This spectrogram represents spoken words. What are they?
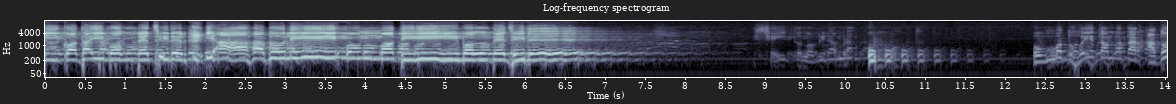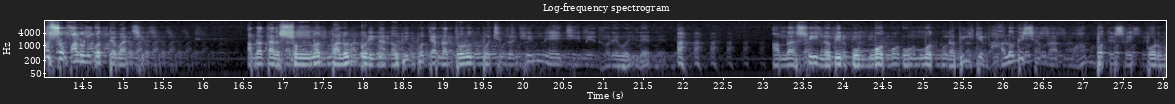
এই কথাই বলতেছিলেন, ইয়া বলি উম্মতি, বলতেছিলেন সেই তো নবীর আমরা উম্মত হয়ে তো আমরা তার আদর্শ পালন করতে পারছি। আমরা তার সুন্নত পালন করি না নবীর প্রতি আমরা তরুণ পচিত ঝিমে ঝিমে ধরে বুঝলেন! আমরা সেই নবীর উম্মত উম্মত নবীকে ভালোবেসে আমরা মহাব্বতের সহিত পড়ব।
